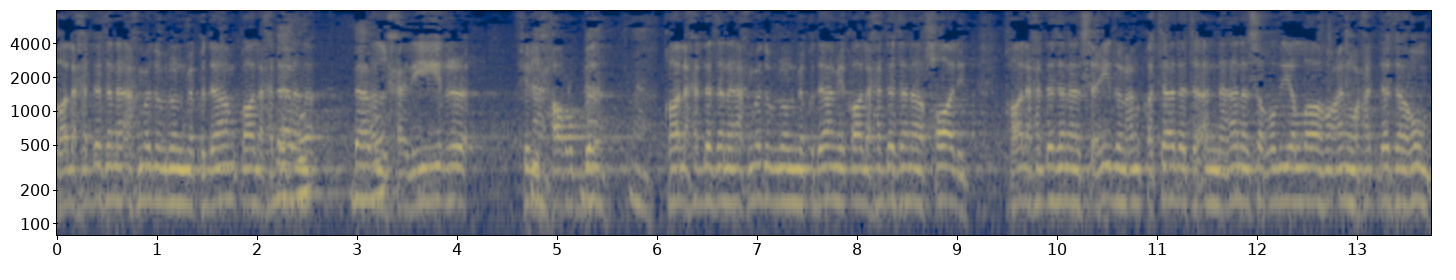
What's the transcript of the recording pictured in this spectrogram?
قال حدثنا أحمد بن المقدام قال حدثنا باب, باب الحرير في نعم الحرب نعم نعم. قال حدثنا أحمد بن المقدام قال حدثنا خالد قال حدثنا سعيد عن قتادة أن أنس رضي الله عنه حدثهم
